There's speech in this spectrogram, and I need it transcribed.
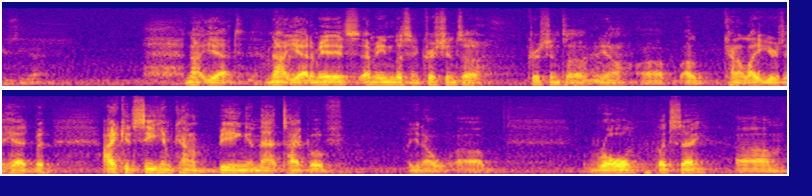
You see that? Not yet, not yet. I mean, it's. I mean, listen, Christian's a Christian's a you know a, a kind of light years ahead, but I could see him kind of being in that type of you know uh, role, let's say. Um,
